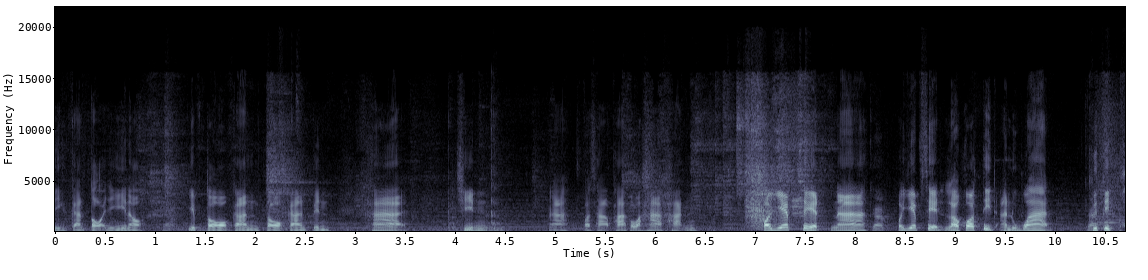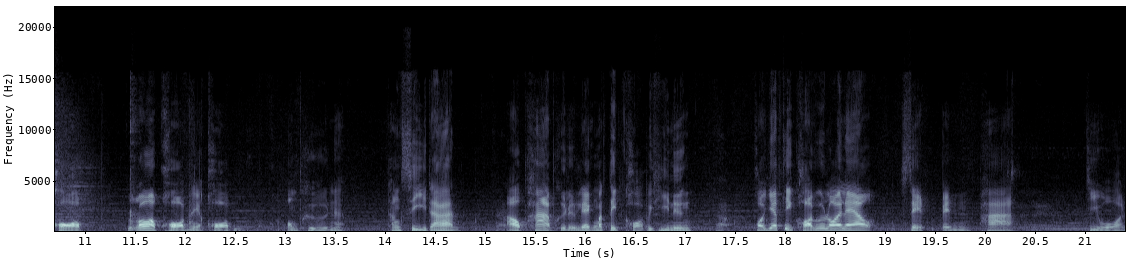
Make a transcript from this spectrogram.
ี่คือการต่ออย่างนี้เนาะครับ เย็บต่อกันต่อกันเป็น 5 ชิ้นนะภาษาพระก็ว่า 5 ขัน พอเย็บเสร็จนะ ครับพอเย็บเสร็จเราก็ติดอนุวาตครับคือติดขอบรอบขอบเนี่ยขอบของผืนน่ะทั้ง 4 ด้าน ครับ เอาผ้าผืนเล็กๆ มาติดขอบไปทีนึง ครับ พอเย็บติดขอบเรียบร้อยแล้ว เสร็จเป็นผ้าจีวร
